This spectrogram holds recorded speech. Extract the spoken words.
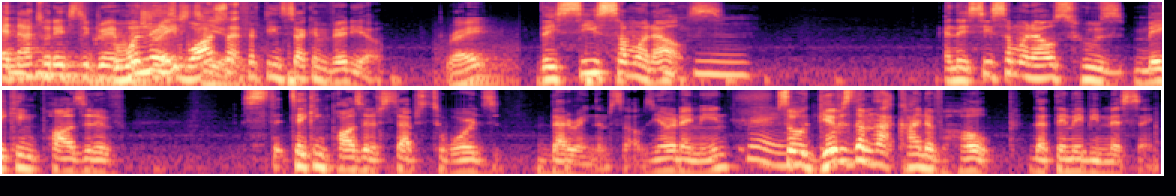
And that's what Instagram But when they watch that 15 second video, right? they see someone else Mm-hmm. and they see someone else who's making positive st- taking positive steps towards bettering themselves you know what i mean Right. so it gives them that kind of hope that they may be missing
